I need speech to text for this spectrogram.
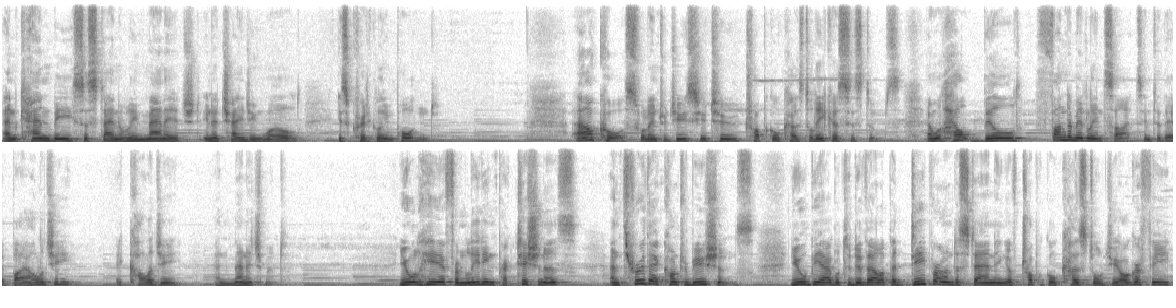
and can be sustainably managed in a changing world is critically important. Our course will introduce you to tropical coastal ecosystems and will help build fundamental insights into their biology, ecology and management. You will hear from leading practitioners and through their contributions you'll be able to develop a deeper understanding of tropical coastal geography,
